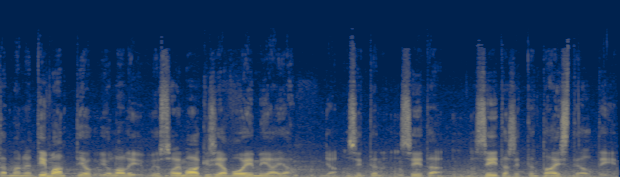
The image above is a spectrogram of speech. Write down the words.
tämmöinen timantti, jo- jolla oli, jossa oli maagisia voimia ja, ja sitten siitä, siitä sitten taisteltiin.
